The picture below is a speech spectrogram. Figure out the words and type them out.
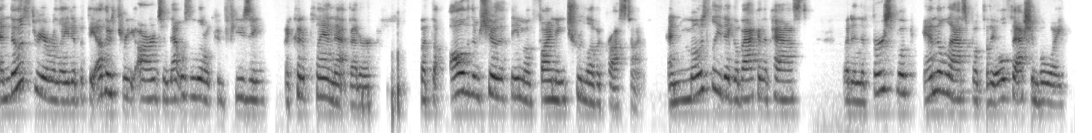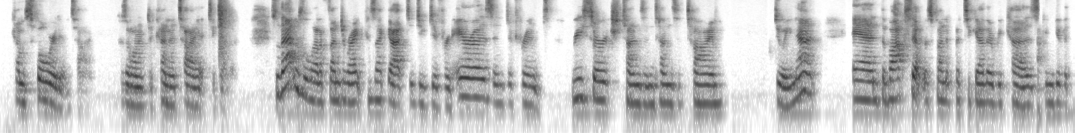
and those three are related, but the other three aren't. And that was a little confusing. I could have planned that better. But the, all of them share the theme of finding true love across time. And mostly they go back in the past. But in the first book and the last book, the old fashioned boy comes forward in time because I wanted to kind of tie it together. So that was a lot of fun to write because I got to do different eras and different research, tons and tons of time doing that. And the box set was fun to put together because I can give it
